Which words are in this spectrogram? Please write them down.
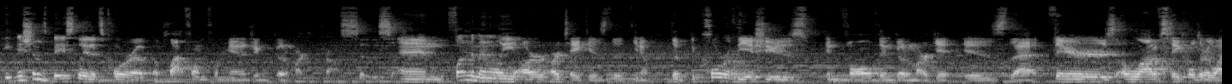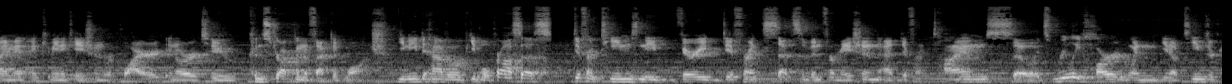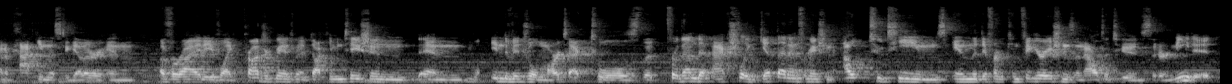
Ignition's basically at its core a, a platform for managing go-to-market processes. And fundamentally, our, our take is that you know the, the core of the issues involved in go-to-market is that there's a lot of stakeholder alignment and communication required in order to construct an effective launch. You need to have a repeatable process. Different teams need very different sets of information at different times. So it's really hard when you know teams are kind of hacking this together in a variety of like project management, documentation, and individual Martech tools that for them to actually get that information out to teams in the different configurations and altitudes that are needed.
